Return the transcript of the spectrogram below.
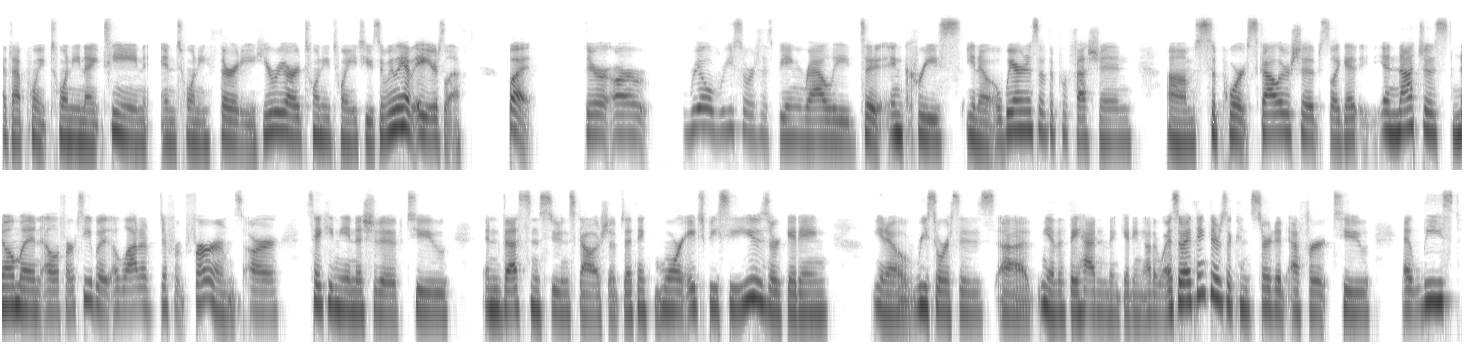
at that point 2019 and 2030 here we are 2022 so we only have eight years left but there are real resources being rallied to increase you know awareness of the profession um, support scholarships like and not just noma and lfrt but a lot of different firms are taking the initiative to invest in student scholarships. I think more hbcus are getting you know resources uh you know that they hadn't been getting otherwise. So i think there's a concerted effort to at least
